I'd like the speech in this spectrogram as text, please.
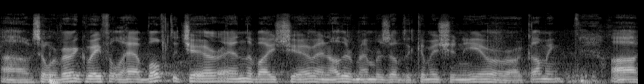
uh, so we're very grateful to have both the Chair and the Vice Chair and other members of the Commission here or are coming. Uh,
